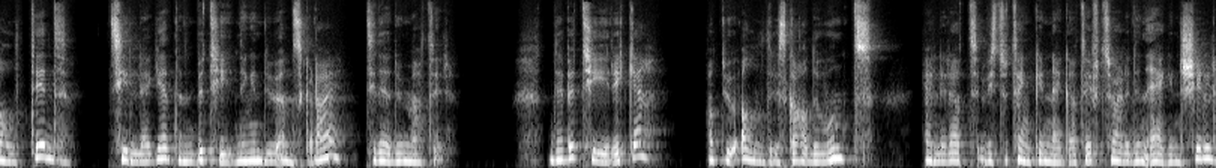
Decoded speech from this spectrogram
alltid tillegge den betydningen du ønsker deg, til det du møter. Det betyr ikke at du aldri skal ha det vondt, eller at hvis du tenker negativt, så er det din egen skyld.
